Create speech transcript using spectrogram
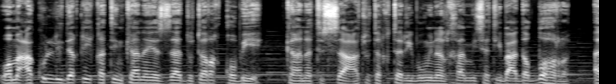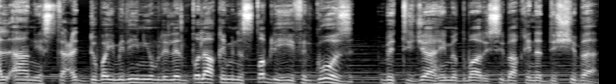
ومع كل دقيقة كان يزداد ترقبي. كانت الساعة تقترب من الخامسة بعد الظهر. الآن يستعد دبي ميلينيوم للانطلاق من اسطبله في الجوز باتجاه مضمار سباق ند الشبا.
